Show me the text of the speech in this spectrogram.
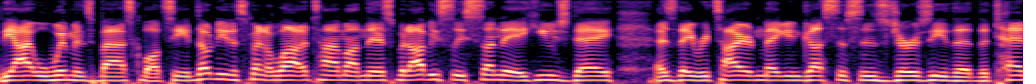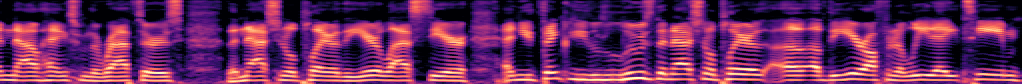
the Iowa women's basketball team. Don't need to spend a lot of time on this, but obviously Sunday a huge day as they retired Megan Gustafson's jersey. The the ten now hangs from the rafters. The National Player of the Year last year, and you'd think you lose the National Player uh, of the Year off an Elite Eight team,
